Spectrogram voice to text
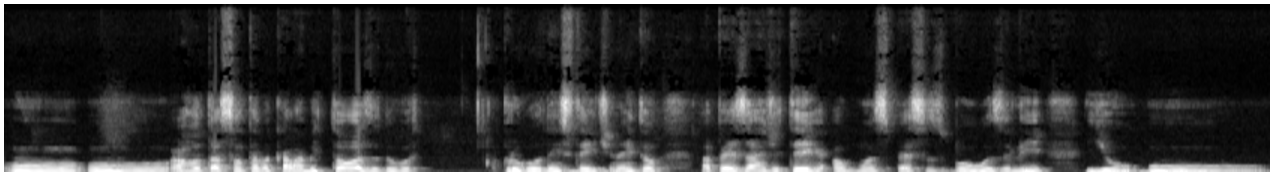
o, o, a rotação estava calamitosa do, para o Golden State, né? Então, apesar de ter algumas peças boas ali e o, o,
